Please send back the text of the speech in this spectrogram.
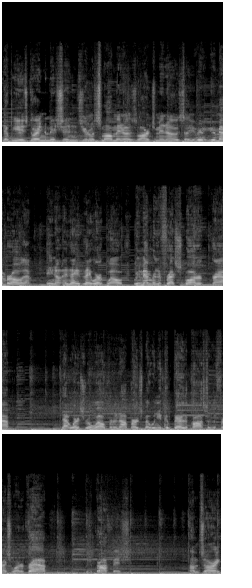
that we used during the missions. Your small minnows, large minnows. So you, re- you remember all of them, you know, and they they work well. Remember the freshwater crab. That works real well for the Nile perch. But when you compare the cost of the freshwater crab to the crawfish, I'm sorry,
